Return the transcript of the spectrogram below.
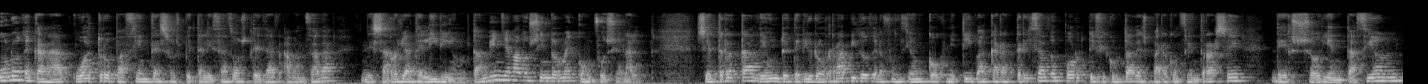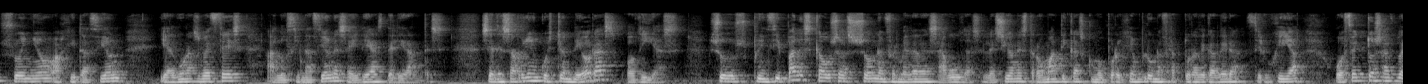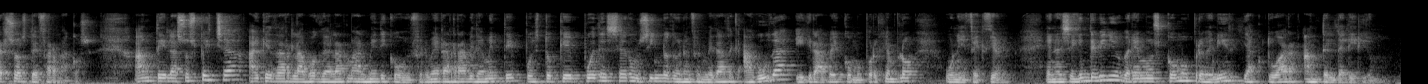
Uno de cada cuatro pacientes hospitalizados de edad avanzada desarrolla delirium, también llamado síndrome confusional. Se trata de un deterioro rápido de la función cognitiva caracterizado por dificultades para concentrarse, desorientación, sueño, agitación y algunas veces alucinaciones e ideas delirantes. Se desarrolla en cuestión de horas o días. Sus principales causas son enfermedades agudas, lesiones traumáticas como por ejemplo una fractura de cadera, cirugía o efectos adversos de fármacos. Ante la sospecha hay que dar la voz de alarma al médico o enfermera rápidamente puesto que puede ser un signo de una enfermedad aguda y grave como por ejemplo una infección. En el siguiente vídeo veremos cómo prevenir y actuar ante el delirium.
